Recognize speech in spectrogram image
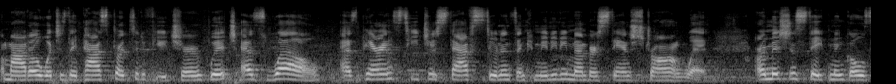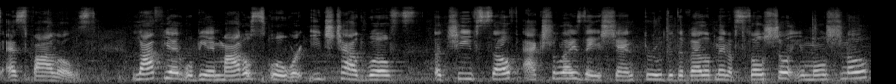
a motto which is a passport to the future, which as well as parents, teachers, staff, students, and community members stand strong with. Our mission statement goes as follows. Lafayette will be a model school where each child will achieve self-actualization through the development of social, emotional,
